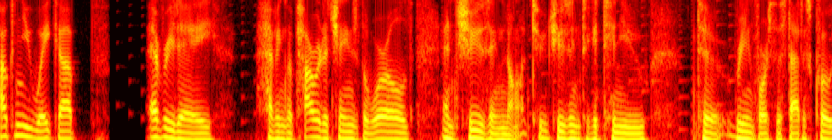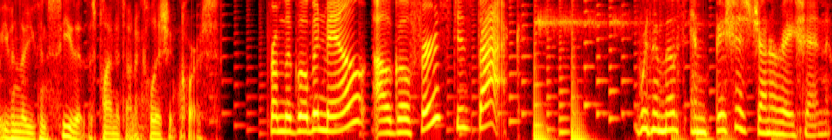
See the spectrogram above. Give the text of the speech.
How can you wake up every day having the power to change the world and choosing not to, choosing to continue to reinforce the status quo, even though you can see that this planet's on a collision course? From the Globe and Mail, I'll Go First is back. We're the most ambitious generation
